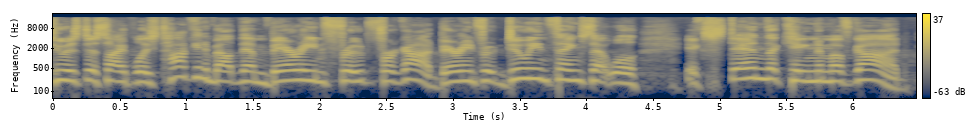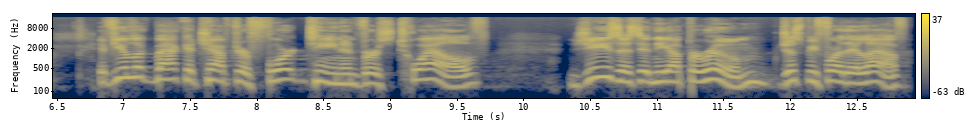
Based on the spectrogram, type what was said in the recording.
to his disciple, he's talking about them bearing fruit for God, bearing fruit, doing things that will extend the kingdom of God. If you look back at chapter 14 and verse 12, Jesus in the upper room, just before they left,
